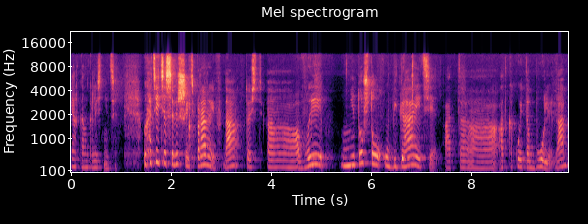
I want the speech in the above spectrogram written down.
И аркан колесницы. Вы хотите совершить прорыв, да, то есть э, вы не то что убегаете от, э, от какой-то боли, да,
